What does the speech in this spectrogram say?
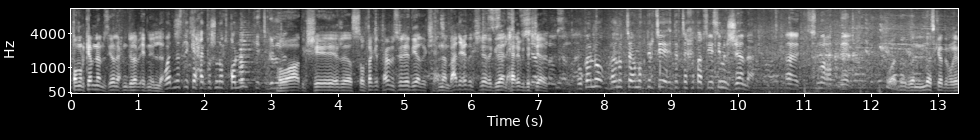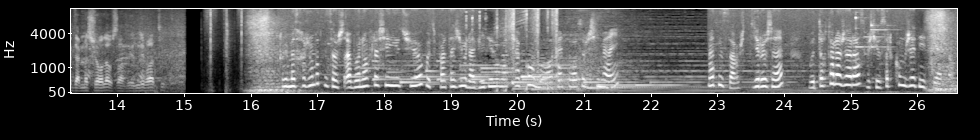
الأمور كاملة مزيانة الحمد لله بإذن الله. وهاد الناس اللي كيحاربوا شنو تقول لهم؟ هو هذاك الشيء السلطة كتحمل المسؤولية ديالك. حنا بعد هذاك الشيء هذاك الحريق وداك الشيء وكانوا كانوا اتهموك درتي درتي خطاب سياسي من الجامع. آه شنو الرد ديالك. الناس كتبغي تدعم الشغله وصافي اللي بغاتي قبل ما تخرجوا ما تنساوش تابوناو في لاشين يوتيوب وتبارطاجيو لا فيديو مع صحابكم ومواقع التواصل الاجتماعي ما تنساوش ديروا جيم وتضغطوا على الجرس باش يوصلكم جديد ديالنا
